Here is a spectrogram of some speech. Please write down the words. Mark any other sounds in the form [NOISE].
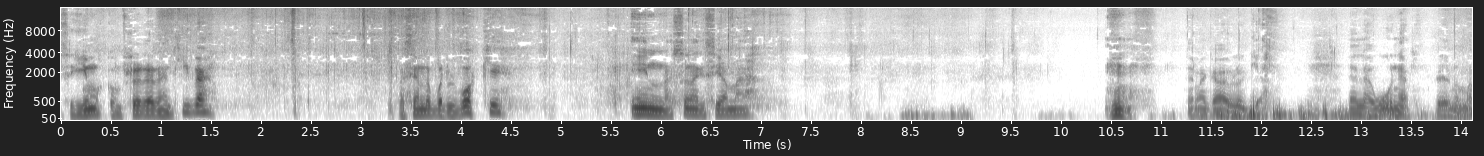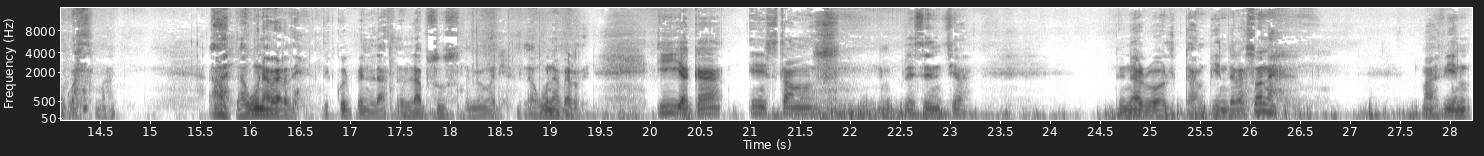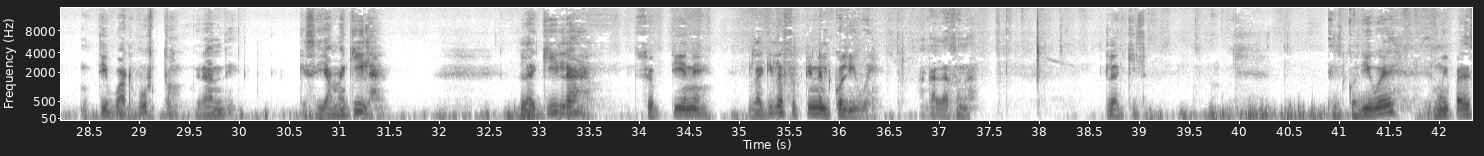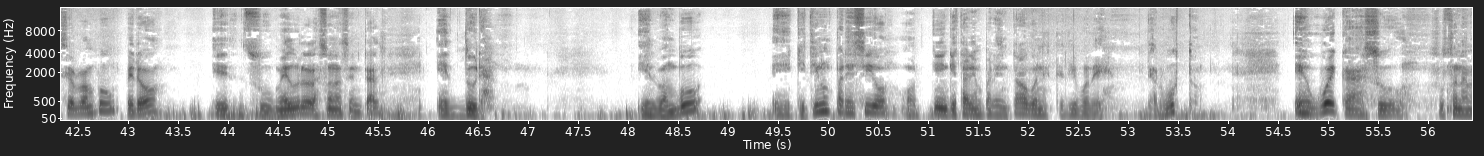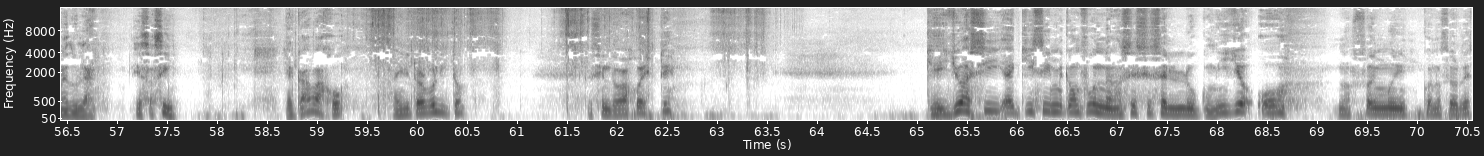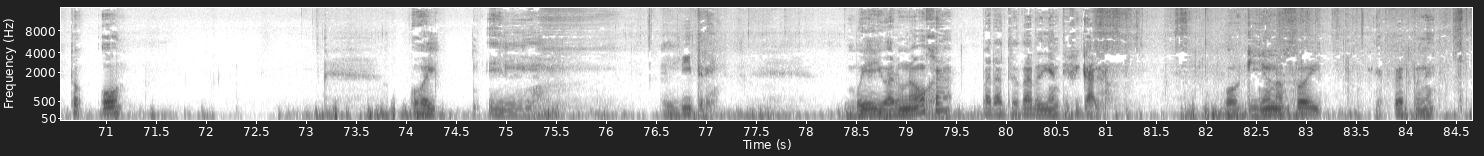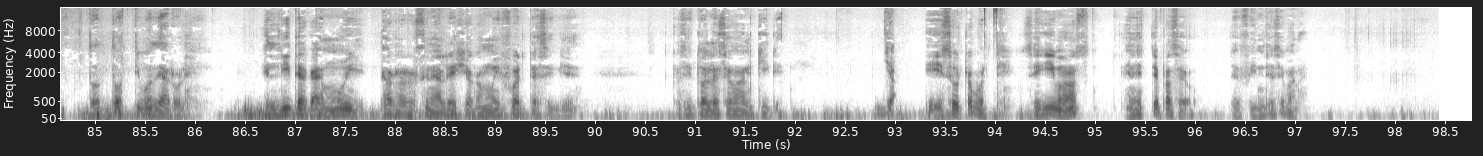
Seguimos con flora nativa, paseando por el bosque, en una zona que se llama... [LAUGHS] Se me acaba de bloquear. La laguna, pero no me acuerdo más. Ah, Laguna Verde. Disculpen el lapsus de memoria. Laguna Verde. Y acá estamos en presencia de un árbol también de la zona. Más bien tipo arbusto grande que se llama aquila. La aquila se obtiene, la aquila se obtiene el coligüe, acá en la zona. La aquila. El coligüe es muy parecido al bambú, pero su médula, la zona central, es dura. Y el bambú, eh, que tiene un parecido, o tiene que estar emparentado con este tipo de, arbusto, es hueca su, su zona medular. Es así. Y acá abajo hay otro arbolito, creciendo abajo este, que yo así, aquí sí me confundo, no sé si es el lucumillo o no soy muy conocedor de esto, o, o el, el, el litre. Voy a llevar una hoja para tratar de identificarlo, porque yo no soy experto en estos dos tipos de árboles. El lite acá es muy, da una reacción alérgica muy fuerte, así que casi todas le hacemos al quite. Ya, es otra parte. Seguimos en este paseo de fin de semana.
